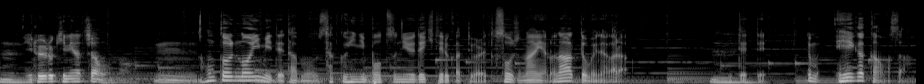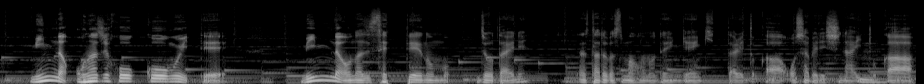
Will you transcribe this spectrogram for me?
うん。いろいろ気になっちゃうもんな。うん、本当の意味で多分作品に没入できてるかって言われるとそうじゃないんやろなって思いながら見てて。でも映画館はさ、みんな同じ方向を向いて、みんな同じ設定のも状態ね。例えばスマホの電源切ったりとか、おしゃべりしないとか、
